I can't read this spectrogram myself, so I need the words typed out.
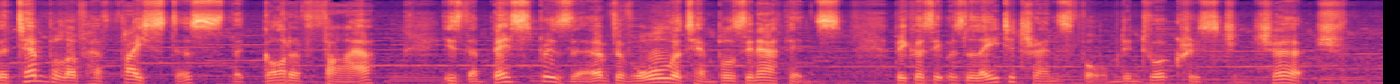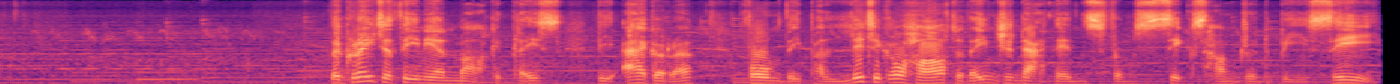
The Temple of Hephaestus, the god of fire, is the best preserved of all the temples in Athens, because it was later transformed into a Christian church. The great Athenian marketplace, the Agora, formed the political heart of ancient Athens from 600 BC.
